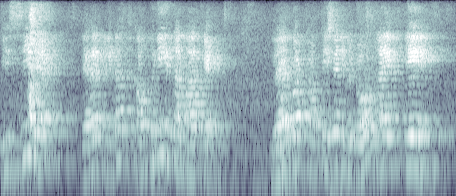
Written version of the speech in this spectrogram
we see that there are enough company in the market. You have got competition, if you don't like A,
